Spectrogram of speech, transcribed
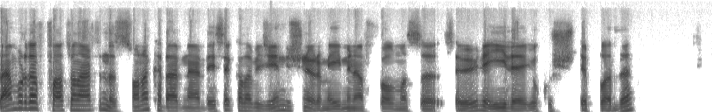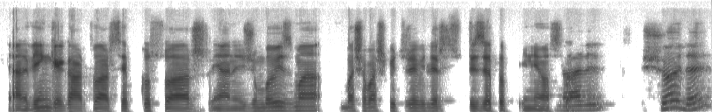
Ben burada Fatih Onart'ın da sona kadar neredeyse kalabileceğini düşünüyorum. Eğimin hafif olması sebebiyle iyi de yokuş depoladı. Yani Vingegaard var, Sepkus var. Yani Jumbo Visma başa baş götürebilir sürpriz yapıp Ineos'ta. yani şöyle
